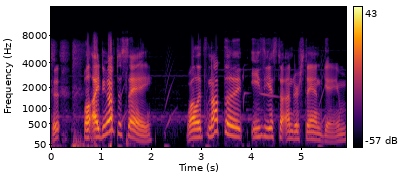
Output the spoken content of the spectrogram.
Well, I do have to say, while it's not the easiest to understand game,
